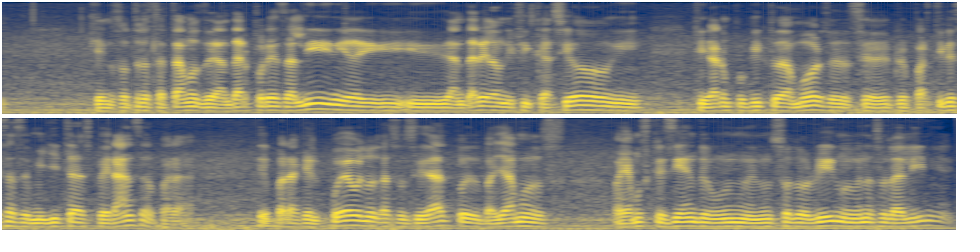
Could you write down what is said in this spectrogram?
que nosotros tratamos de andar por esa línea y, de andar en la unificación y tirar un poquito de amor, repartir esa semillita de esperanza para, para que el pueblo, la sociedad, pues vayamos, vayamos creciendo en un, en un solo ritmo, en una sola línea.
